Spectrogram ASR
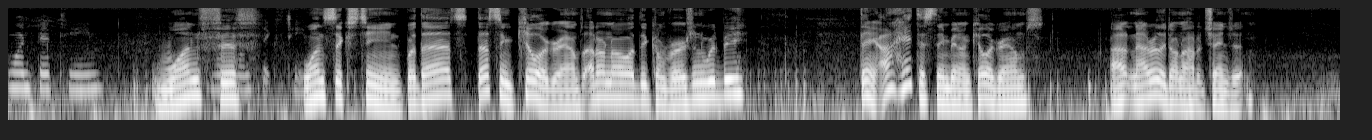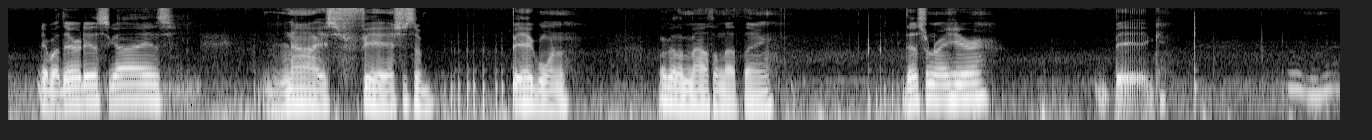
115. One fifth. 116. 116 but that's that's in kilograms. I don't know what the conversion would be. Dang i hate this thing being on kilograms. I, I really don't know how to change it. Yeah but there it is guys. Nice fish. It's a big one. Look at the mouth on that thing. This one right here big. Mm-hmm.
